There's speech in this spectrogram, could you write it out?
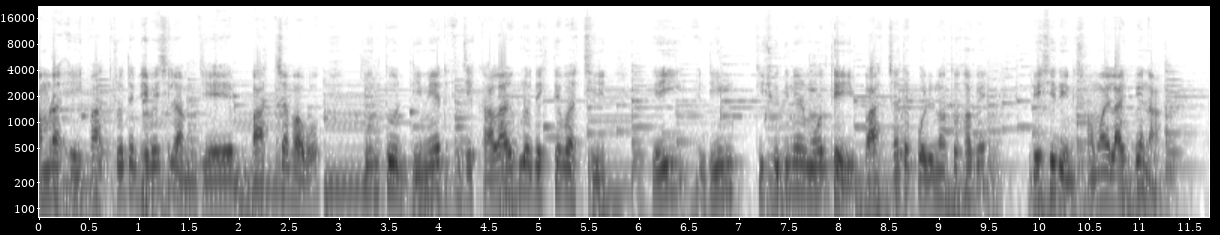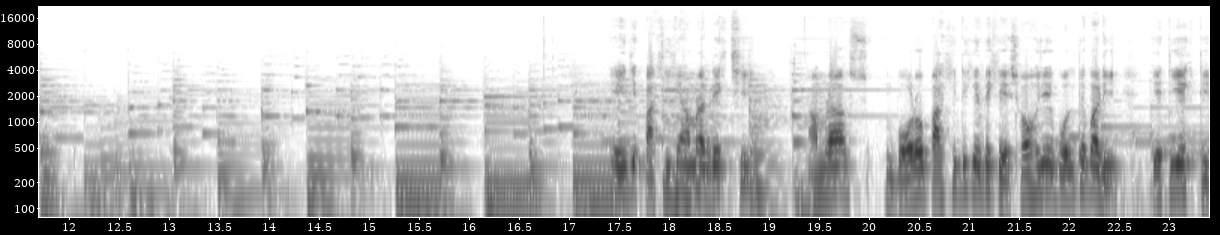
আমরা এই পাত্রতে ভেবেছিলাম যে বাচ্চা পাবো, কিন্তু ডিমের যে কালারগুলো দেখতে পাচ্ছি, এই ডিম কিছুদিনের মধ্যেই বাচ্চাতে পরিণত হবে। বেশি দিন সময় লাগবে না। এই যে পাখিকে আমরা দেখছি, আমরা বড় পাখিটিকে দেখে সহজেই বলতে পারি এটি একটি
